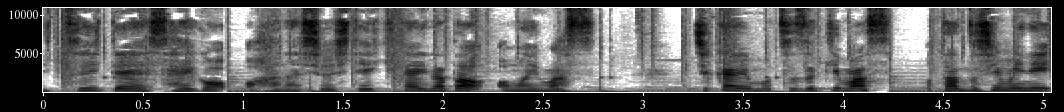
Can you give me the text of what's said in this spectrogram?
について最後お話をしていきたいなと思います。次回も続きます。お楽しみに。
